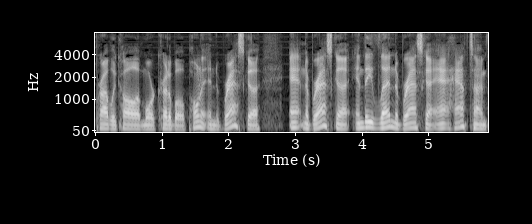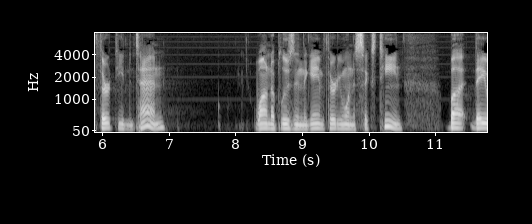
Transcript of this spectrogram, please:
probably call a more credible opponent in Nebraska at Nebraska and they led Nebraska at halftime 13 to 10 wound up losing the game 31 to 16 but they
